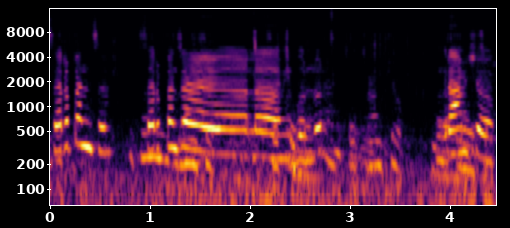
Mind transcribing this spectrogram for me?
सरपंच सरपंचाला आम्ही बोललो ना. ग्रामसेवक.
